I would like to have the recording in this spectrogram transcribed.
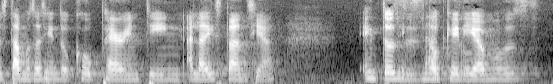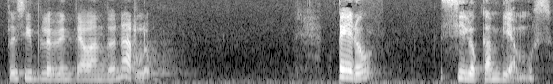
estamos haciendo co-parenting a la distancia, entonces no Exacto. queríamos pues, simplemente abandonarlo. Pero si lo cambiamos.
